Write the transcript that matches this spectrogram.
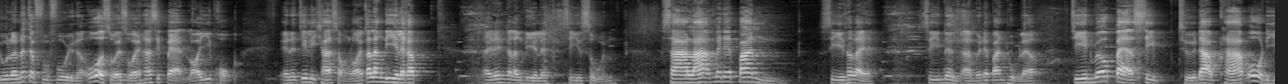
ดูแล้วน่าจะฟูฟูๆอยู่นะ โอ้ สวยสวย58 126 Energy Recharge 200กำลังดีเลยครับไรเดนกำลังดีเลย 40 ซาระไม่ได้ปั้น C เท่าไหร่ C1 อะ ไม่ได้ปั้นถูกแล้ว จีนเวล 80 ถือดาบคราฟ โอ้ ดี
